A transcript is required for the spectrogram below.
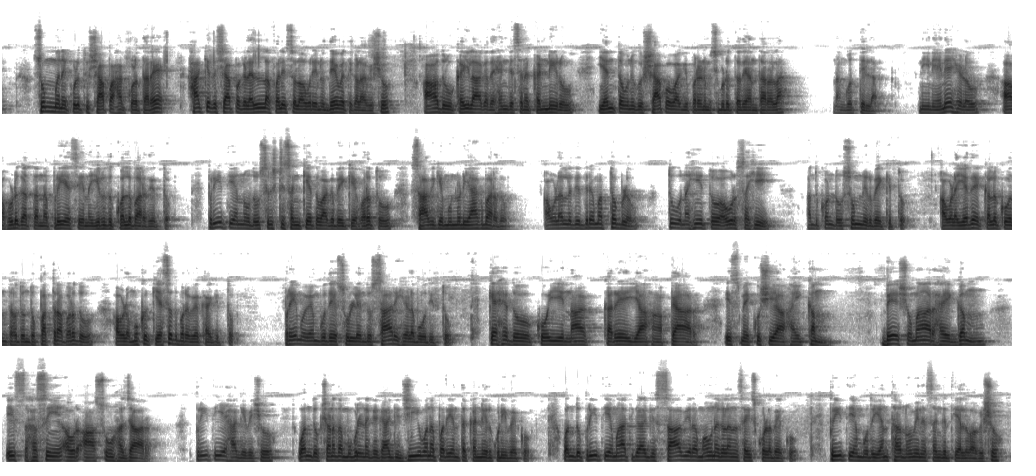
ಸುಮ್ಮನೆ ಕುಳಿತು ಶಾಪ ಹಾಕ್ಕೊಳ್ತಾರೆ? ಹಾಕಿದ ಶಾಪಗಳೆಲ್ಲ ಫಲಿಸಲು ಅವರೇನು ದೇವತೆಗಳ ವಿಷು ಆದರೂ ಕೈಲಾಗದ ಹೆಂಗಸನ ಕಣ್ಣೀರು ಎಂಥವನಿಗೂ ಶಾಪವಾಗಿ ಪರಿಣಮಿಸಿಬಿಡುತ್ತದೆ ಅಂತಾರಲ್ಲ? ನಂಗೆ ಗೊತ್ತಿಲ್ಲ. ನೀನೇನೇ ಹೇಳು, ಆ ಹುಡುಗ ತನ್ನ ಪ್ರೇಯಸಿಯನ್ನು ಇರಿದು ಕೊಲ್ಲಬಾರದಿತ್ತು. ಪ್ರೀತಿ ಅನ್ನೋದು ಸೃಷ್ಟಿ ಸಂಕೇತವಾಗಬೇಕೇ ಹೊರತು ಸಾವಿಗೆ ಮುನ್ನುಡಿಯಾಗಬಾರದು ಅವಳಲ್ಲದಿದ್ದರೆ ಮತ್ತೊಬ್ಬಳು ತೂ ನಹಿ ತೋ ಅವರು ಸಹಿ ಅಂದುಕೊಂಡು ಸುಮ್ಮನಿರಬೇಕಿತ್ತು ಅವಳ ಎದೆ ಕಲುಕುವಂತಹದೊಂದು ಪತ್ರ ಬರೆದು ಅವಳ ಮುಖಕ್ಕೆ ಎಸೆದು ಬರಬೇಕಾಗಿತ್ತು. ಪ್ರೇಮವೆಂಬುದೇ ಸುಳ್ಳೆಂದು ಸಾರಿ ಹೇಳಬಹುದಿತ್ತು. ಕೆಹೆದೋ ಕೋಯಿ ನಾ ಕರೆ ಯಾಹ ಪ್ಯಾರ್, ಇಸ್ಮೆ ಖುಷಿಯಾ ಹೈ ಕಮ್. ಬೇಶುಮಾರ್ ಹೈ ಗಮ್, ಇಸ್ ಹಸಿ ಅವ್ರ ಆಸು ಹಜಾರ್. ಪ್ರೀತಿಯೇ ಹಾಗೆ ವಿಶು, ಒಂದು ಕ್ಷಣದ ಮುಗುಳ್ನಗೆಗಾಗಿ ಜೀವನ ಪರ್ಯಂತ ಕಣ್ಣೀರು ಕುಡಿಬೇಕು. ಒಂದು ಪ್ರೀತಿಯ ಮಾತಿಗಾಗಿ ಸಾವಿರ ಮೌನಗಳನ್ನು ಸಹಿಸಿಕೊಳ್ಳಬೇಕು. ಪ್ರೀತಿ ಎಂಬುದು ಎಂಥ ನೋವಿನ ಸಂಗತಿ ಅಲ್ವಾ ವಿಶು?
